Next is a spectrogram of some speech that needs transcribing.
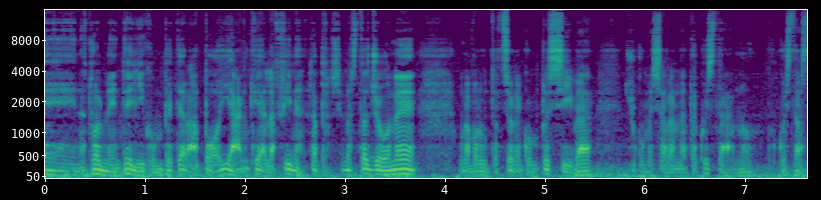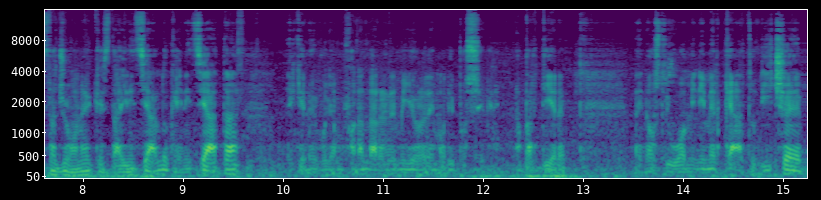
E naturalmente gli competerà poi anche alla fine della prossima stagione una valutazione complessiva su come sarà andata quest'anno, questa stagione che sta iniziando, che è iniziata e che noi vogliamo far andare nel migliore dei modi possibili, a partire dai nostri uomini mercato. Dice,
